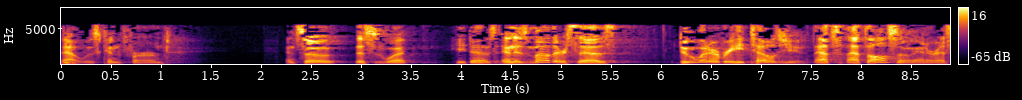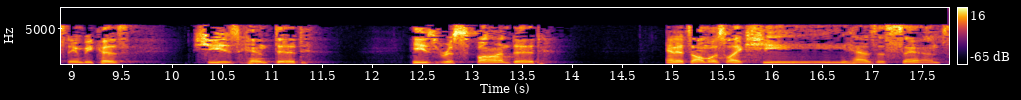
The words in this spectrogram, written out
that was confirmed. And so this is what he does. And his mother says, do whatever he tells you. That's, that's also interesting because she's hinted, he's responded, and it's almost like she has a sense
